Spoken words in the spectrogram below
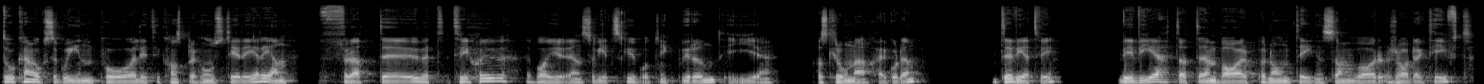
då kan vi också gå in på lite konspirationsteorier igen. För att eh, U137 var ju en sovjetisk ubåt som gick på grund i eh, Karlskrona skärgården. Det vet vi. Vi vet att den bar på någonting som var radioaktivt.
